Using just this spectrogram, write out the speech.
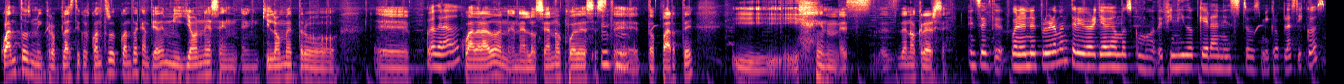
cuántos microplásticos, cuánto, cuánta cantidad de millones en, kilómetro eh, cuadrado, cuadrado en, el océano puedes este, toparte y, es, de no creerse. Exacto. Bueno, en el programa anterior ya habíamos como definido qué eran estos microplásticos,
